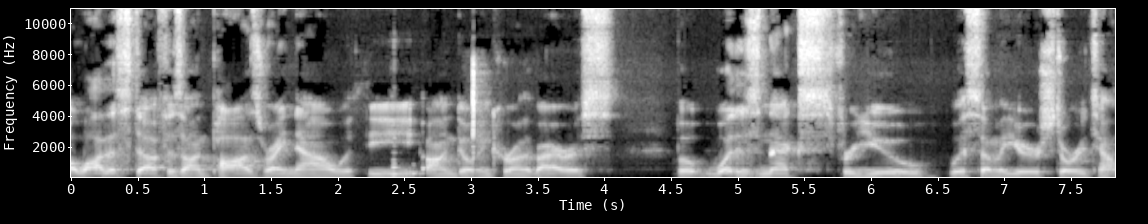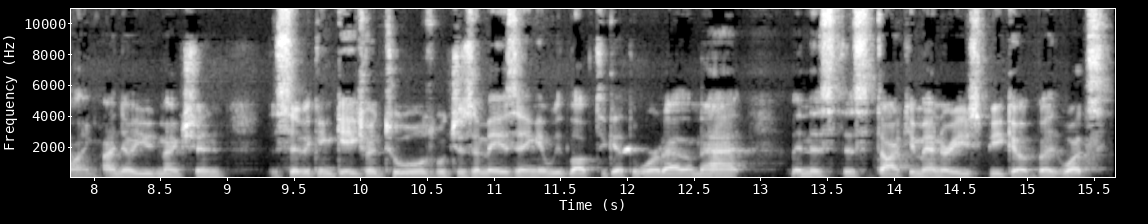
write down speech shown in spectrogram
A lot of stuff is on pause right now with the ongoing coronavirus. But what is next for you with some of your storytelling? I know you mentioned the civic engagement tools, which is amazing, and we'd love to get the word out on that in this this documentary you speak of. But what's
